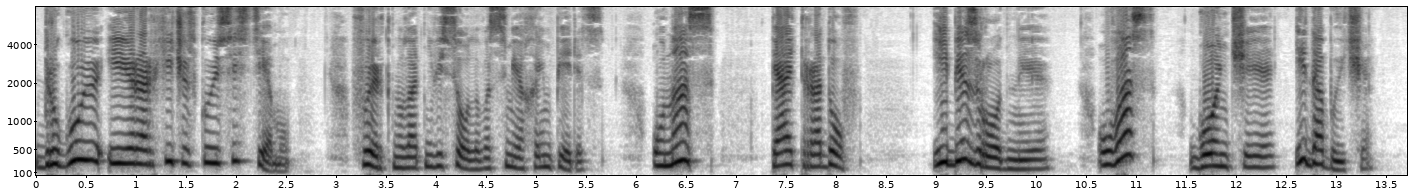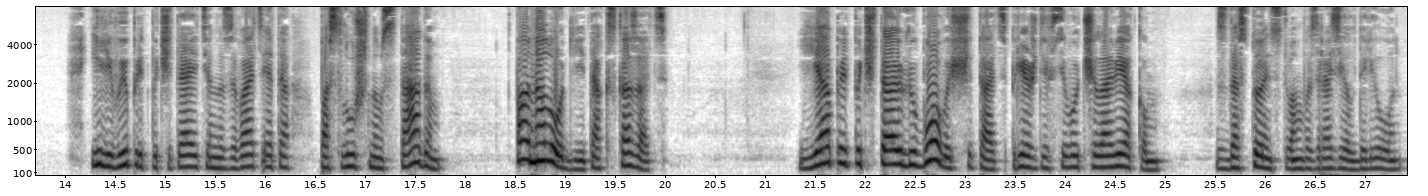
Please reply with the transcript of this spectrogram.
другую иерархическую систему, — фыркнул от невеселого смеха имперец. «У нас пять родов и безродные, у вас гончие и добыча. Или вы предпочитаете называть это послушным стадом, по аналогии, так сказать?» «Я предпочитаю любого считать прежде всего человеком», — с достоинством возразил Делеон.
